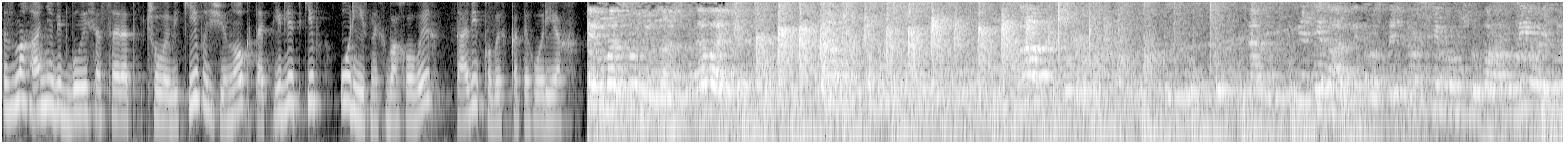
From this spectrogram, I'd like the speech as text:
Змагання відбулися серед чоловіків, жінок та підлітків у різних вагових та вікових категоріях. Давайте. Просто. Із ручки в ручку покрутили,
